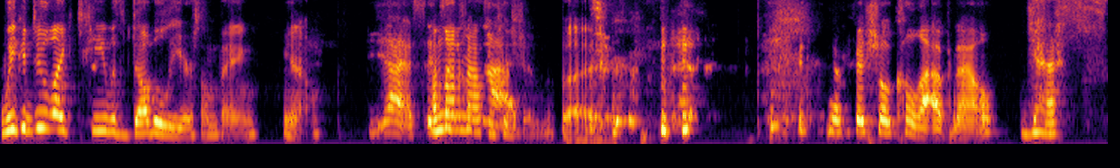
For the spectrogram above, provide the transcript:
we could do like tea with double E or something, you know. Yes. I'm not a, a mathematician, but it's an official collab now. Yes.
